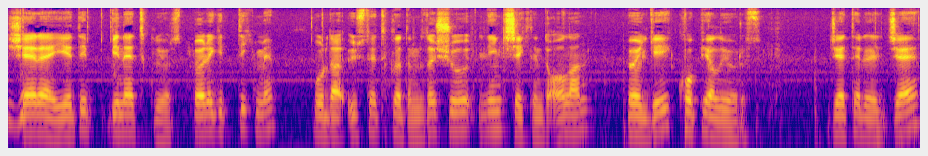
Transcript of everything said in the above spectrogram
jr7 bin'e tıklıyoruz. Böyle gittik mi burada üste tıkladığımızda şu link şeklinde olan bölgeyi kopyalıyoruz. Ctrl C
